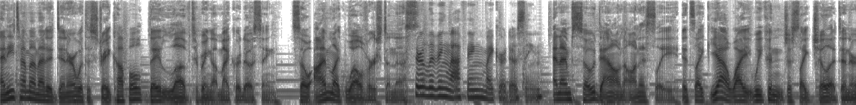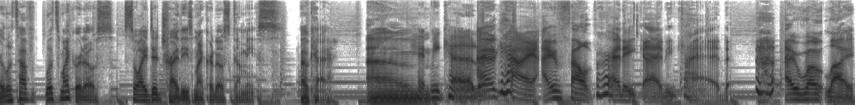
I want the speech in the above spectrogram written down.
Anytime I'm at a dinner with a straight couple, they love to bring up microdosing. So I'm like well versed in this. They're living, laughing, microdosing. And I'm so down, honestly. It's like, yeah, why we couldn't just like chill at dinner? Let's have let's microdose. So I did try these microdose gummies. Okay. Um Hit me, kid. Okay, I felt pretty good, good. I won't lie.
